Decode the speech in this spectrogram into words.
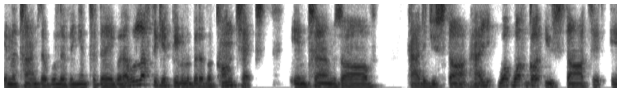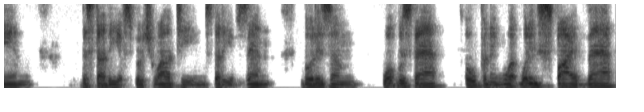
in the times that we're living in today. But I would love to give people a bit of a context in terms of how did you start? How you, what what got you started in the study of spirituality and the study of Zen, Buddhism? What was that opening? What what inspired that?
